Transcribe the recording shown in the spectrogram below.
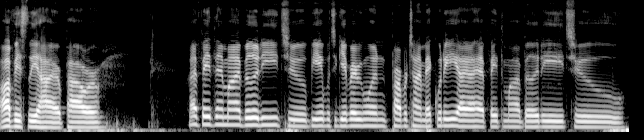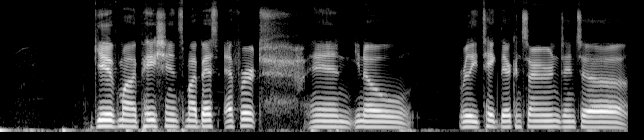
Obviously a higher power. I have faith in my ability to be able to give everyone proper time equity. I have faith in my ability to give my patients my best effort and you know really take their concerns into uh,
